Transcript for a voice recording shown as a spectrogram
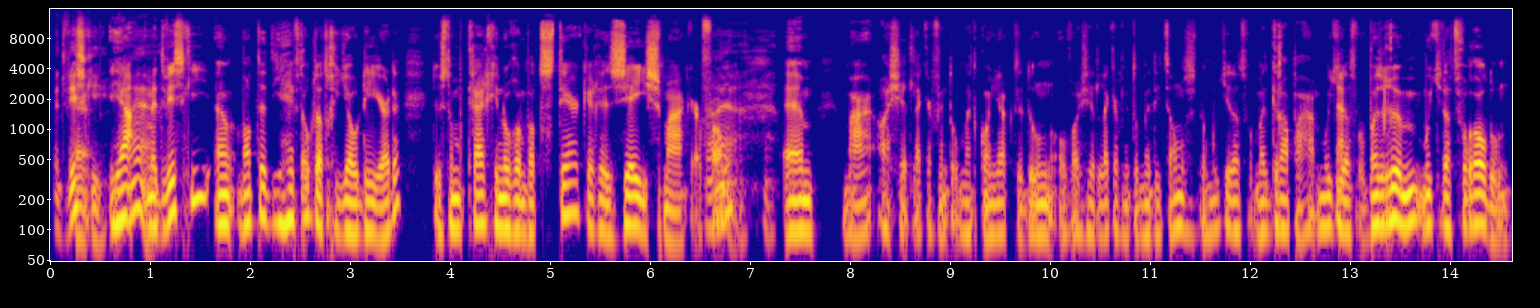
Met whisky? Eh, ja, Ah, met whisky, eh, want die heeft ook dat gejodeerde. Dus dan krijg je nog een wat sterkere zeesmaak ervan. Ah, ja. Ehm, maar als je het lekker vindt om met cognac te doen, of als je het lekker vindt om met iets anders te doen, moet je dat met grappa, moet je dat, of met rum, moet je dat vooral doen.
